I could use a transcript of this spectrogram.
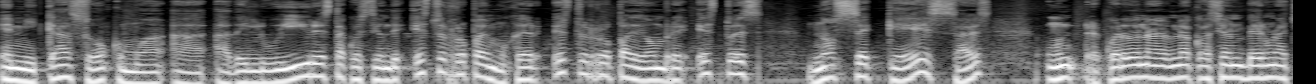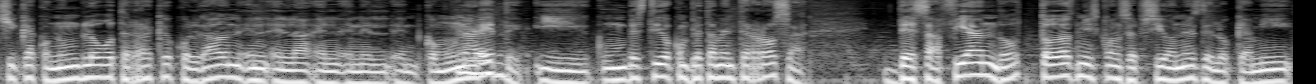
en mi caso como a, a- a diluir esta cuestión de esto es ropa de mujer, esto es ropa de hombre, esto es no sé qué es, ¿sabes? Un, recuerdo en una, una ocasión ver una chica con un globo terráqueo colgado en, en- en la, en- en el, en- como un arete y un vestido completamente rosa desafiando todas mis concepciones de lo que a mí,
